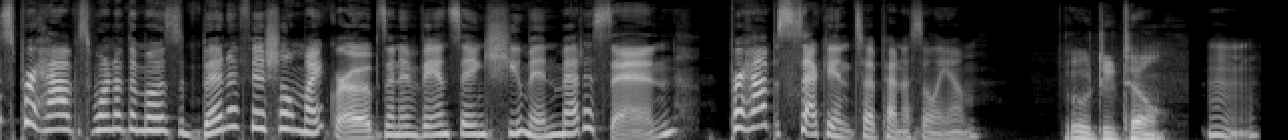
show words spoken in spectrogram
is perhaps one of the most beneficial microbes in advancing human medicine, perhaps second to penicillium. oh, do tell. Mm.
